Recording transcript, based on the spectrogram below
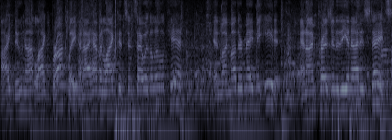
I do not like broccoli, and I haven't liked it since I was a little kid. And my mother made me eat it. And I'm president of the United States,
